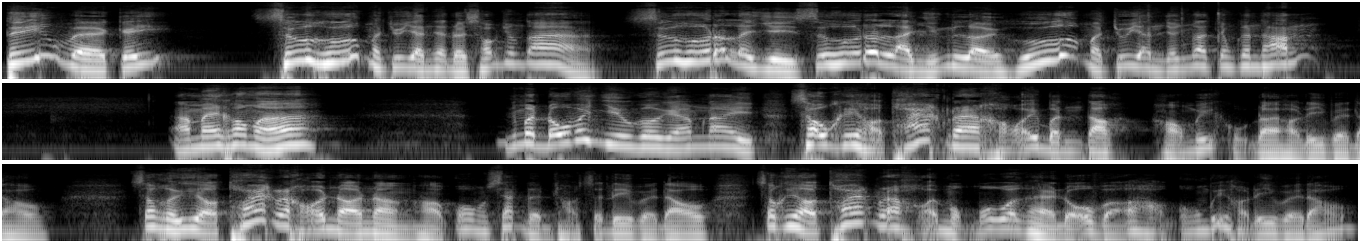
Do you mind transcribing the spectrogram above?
tiến về cái sứ hứa mà Chúa dành cho đời sống chúng ta. Sứ hứa đó là gì? Sứ hứa đó là những lời hứa mà Chúa dành cho chúng ta trong Kinh Thánh. Amen không ạ? À? Nhưng mà đối với nhiều người ngày hôm nay, sau khi họ thoát ra khỏi bệnh tật, họ không biết cuộc đời họ đi về đâu. Sau khi họ thoát ra khỏi nợ nần, họ cũng không xác định họ sẽ đi về đâu. Sau khi họ thoát ra khỏi một mối quan hệ đổ vỡ, họ cũng không biết họ đi về đâu.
